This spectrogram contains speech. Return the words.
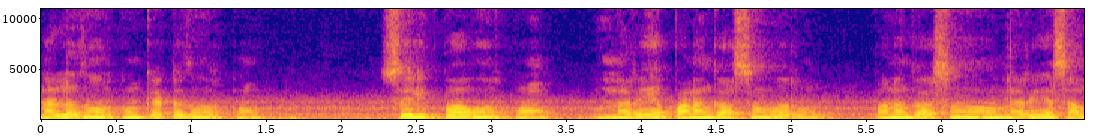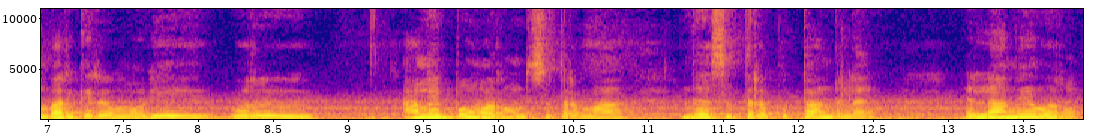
நல்லதும் இருக்கும் கெட்டதும் இருக்கும். செழிப்பாகவும் இருக்கும். நிறைய பணங்காசும் வரும். பணங்காசும் நிறைய சம்பாதிக்கிற முடி ஒரு அமைப்பும் வரும் இந்த சித்திரமா இந்த சித்திரை புத்தாண்டில். எல்லாமே வரும்.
